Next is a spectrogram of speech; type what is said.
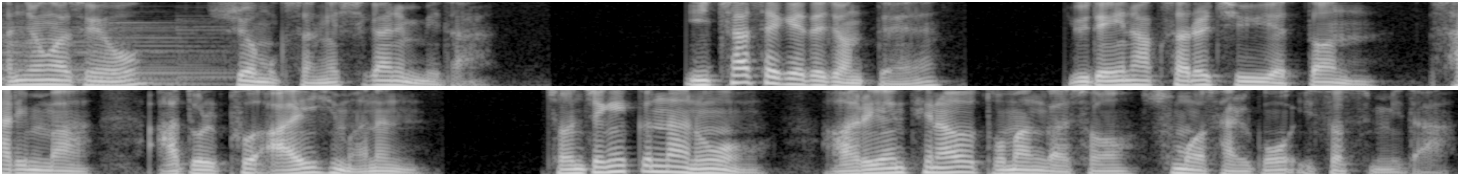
안녕하세요. 수요 묵상의 시간입니다. 2차 세계대전 때 유대인 학살을 지휘했던 살인마 아돌프 아이히만은 전쟁이 끝난 후 아르헨티나로 도망가서 숨어 살고 있었습니다.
